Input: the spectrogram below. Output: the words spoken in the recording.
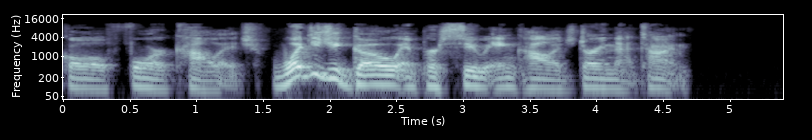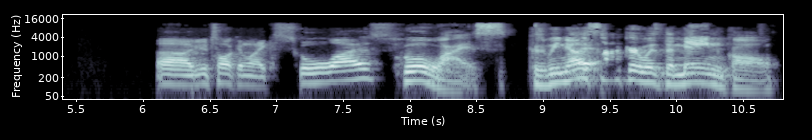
goal for college what did you go and pursue in college during that time uh, you're talking like school wise? School wise. Because we know I, soccer was the main goal.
